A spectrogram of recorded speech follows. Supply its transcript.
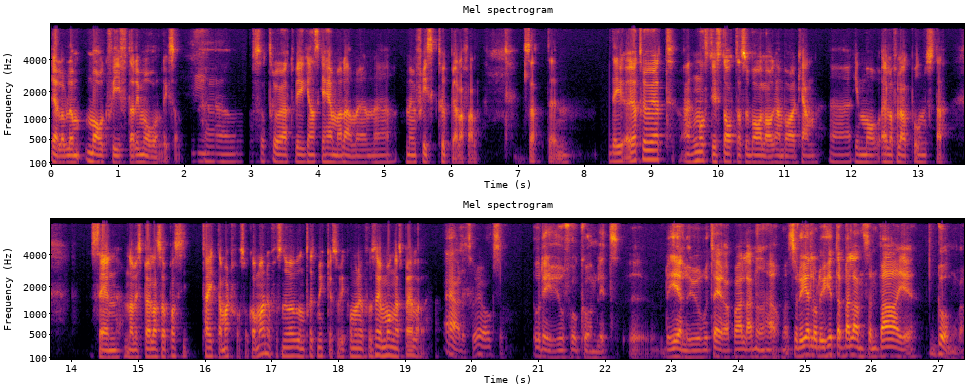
Eller blir magförgiftad imorgon liksom. Mm. Eh, Så tror jag att vi är ganska hemma där med en, eh, med en frisk trupp i alla fall. Så att det, jag tror att han måste ju starta så bra lag han bara kan eh, imorgon, eller förlåt på onsdag. Sen när vi spelar så pass tajta matcher så kommer han nog få snurra runt rätt mycket så vi kommer nog få se många spelare. Ja, det tror jag också. Och det är ju ofrånkomligt. Eh, Det gäller ju att rotera på alla nu här. Så det gäller det att hitta balansen varje gång. Va?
